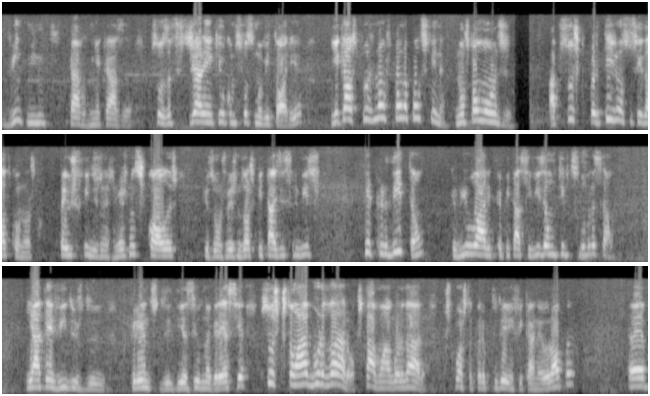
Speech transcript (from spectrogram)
20 minutos de carro da minha casa, pessoas a festejarem aquilo como se fosse uma vitória, e aquelas pessoas não estão na Palestina, não estão longe. Há pessoas que partilham a sociedade connosco, têm os filhos nas mesmas escolas, que usam os mesmos hospitais e serviços, e acreditam que violar e decapitar civis é um motivo de celebração. E há até vídeos de crentes de, de, asilo na Grécia, pessoas que estão a aguardar, ou que estavam a aguardar resposta para poderem ficar na Europa, uh,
